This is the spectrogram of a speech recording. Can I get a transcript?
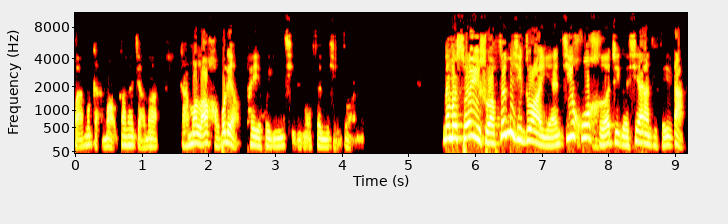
反复感冒。刚才讲的感冒老好不了，它也会引起这种分泌性中耳炎。那么所以说，分泌性中耳炎几乎和这个腺样体肥大。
